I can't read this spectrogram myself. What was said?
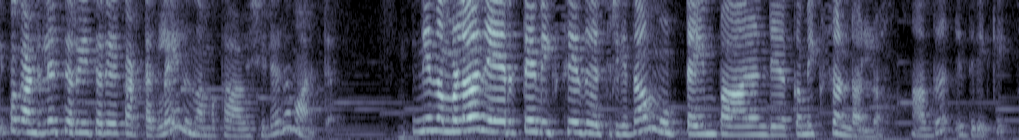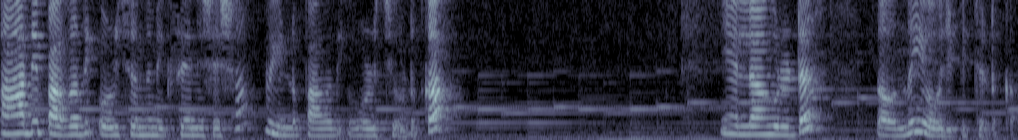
ഇപ്പൊ കണ്ടില്ലേ ചെറിയ ചെറിയ കട്ടകൾ ഇത് നമുക്ക് ആവശ്യമില്ല മാറ്റാം. ഇനി നമ്മൾ നേരത്തെ മിക്സ് ചെയ്ത് വെച്ചിരിക്കുന്ന മുട്ടയും പാലിന്റെ ഒക്കെ മിക്സ് ഉണ്ടല്ലോ അത് ഇതിലേക്ക് ആദ്യം പകുതി ഒഴിച്ചൊന്ന് മിക്സ് ചെയ്തതിന് ശേഷം വീണ്ടും പകുതി ഒഴിച്ചു കൊടുക്കുക ഇനി എല്ലാം കൂടിയിട്ട് ഇതൊന്ന് യോജിപ്പിച്ചെടുക്കുക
